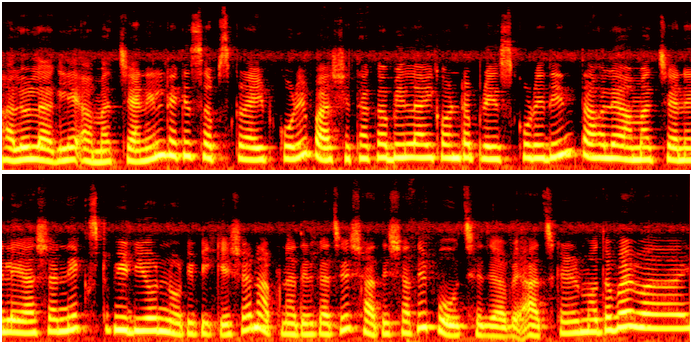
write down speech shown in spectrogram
ভালো লাগলে আমার চ্যানেলটাকে সাবস্ক্রাইব করে পাশে থাকা বেল আইকনটা প্রেস করে দিন, তাহলে আমার চ্যানেলে আসা নেক্সট ভিডিওর নোটিফিকেশান আপনাদের কাছে সাথে সাথে পৌঁছে যাবে। আজকের মতো বাই বাই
